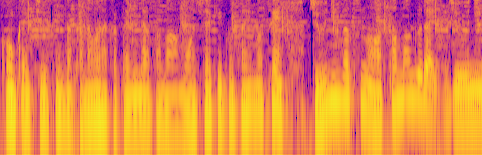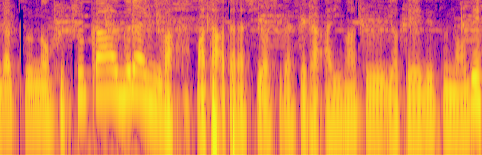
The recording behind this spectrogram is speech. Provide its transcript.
今回抽選が叶わなかった皆様は、申し訳ございません。12月の頭ぐらい、12月の2日ぐらいには、また新しいお知らせがあります予定ですので、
